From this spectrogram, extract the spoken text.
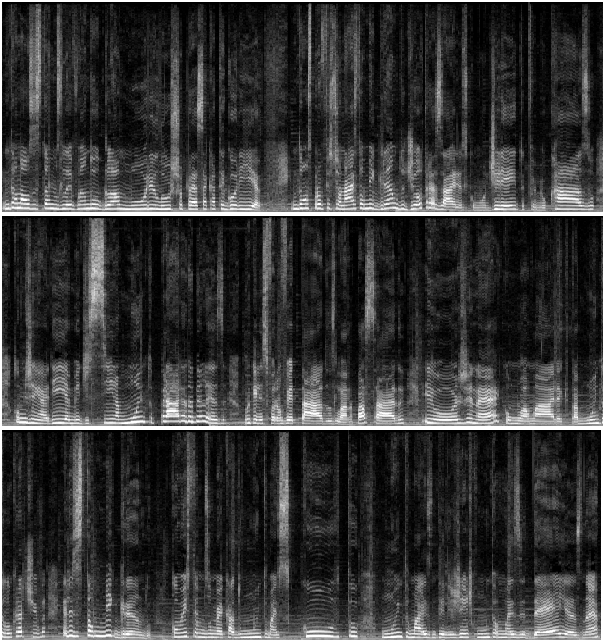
Então, nós estamos levando glamour e luxo para essa categoria. Então, os profissionais estão migrando de outras áreas, como direito, que foi meu caso, como engenharia, medicina, muito para a área da beleza. Porque eles foram vetados lá no passado e hoje, né, como é uma área que está muito lucrativa, eles estão migrando. Com isso, temos um mercado muito mais culto, muito mais inteligente, com muito mais ideias, né?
